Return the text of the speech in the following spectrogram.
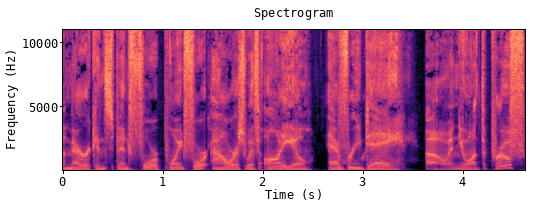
Americans spend 4.4 hours with audio every day. Oh, and you want the proof?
